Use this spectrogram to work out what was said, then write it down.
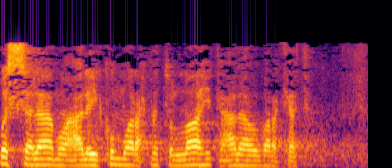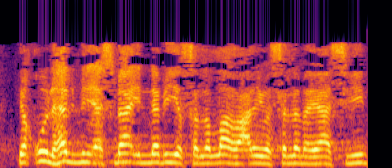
والسلام عليكم ورحمة الله تعالى وبركاته. يقول هل من أسماء النبي صلى الله عليه وسلم ياسين؟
